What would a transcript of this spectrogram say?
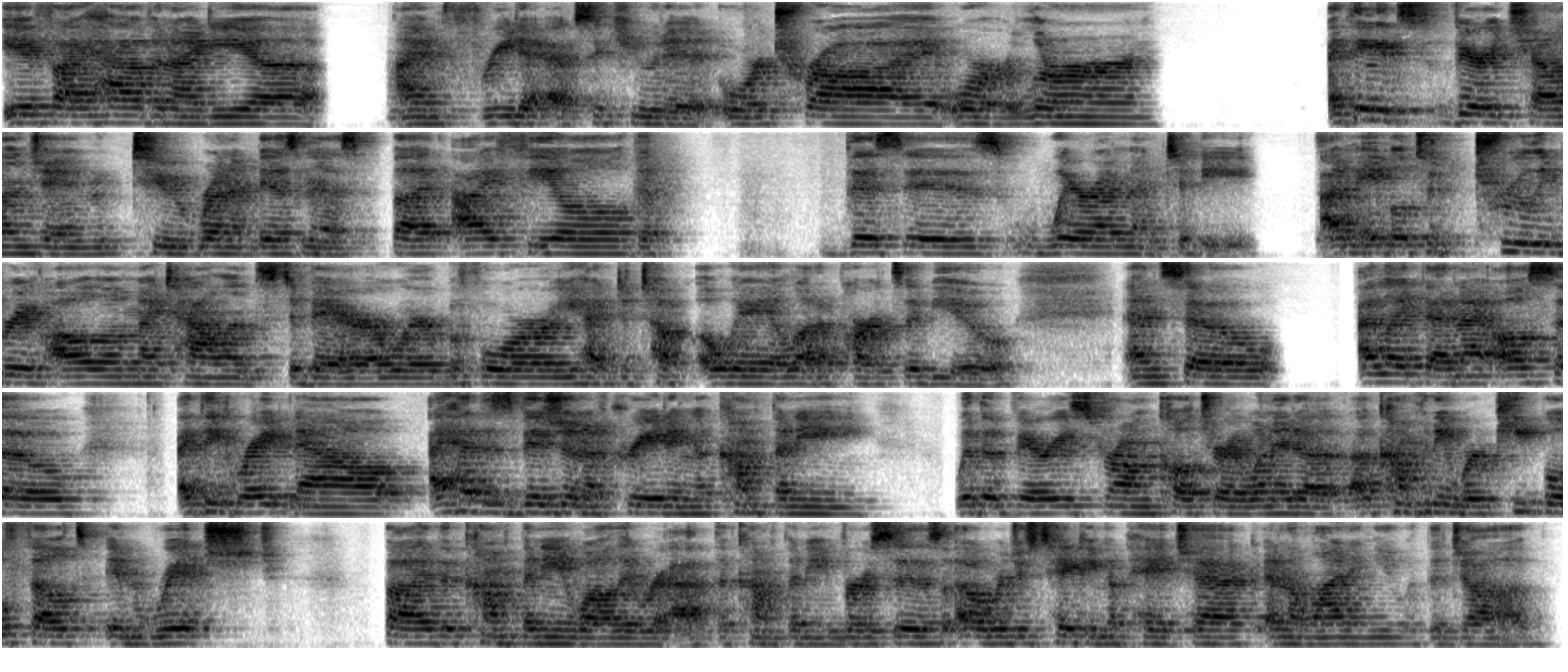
if i have an idea i'm free to execute it or try or learn. I think it's very challenging to run a business but i feel that this is where i'm meant to be I'm able to truly bring all of my talents to bear, where before you had to tuck away a lot of parts of you. And so I like that. And I also, I think right now, I had this vision of creating a company with a very strong culture. I wanted a, a company where people felt enriched by the company while they were at the company versus, oh, we're just taking a paycheck and aligning you with the job.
